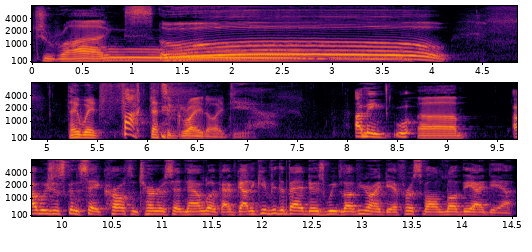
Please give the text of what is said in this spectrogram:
drugs. Ooh. They went, fuck, that's a great idea. I mean, w- Um, I was just going to say, Carlton Turner said, "Now look, I've got to give you the bad news. We love your idea. First of all, love the idea.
